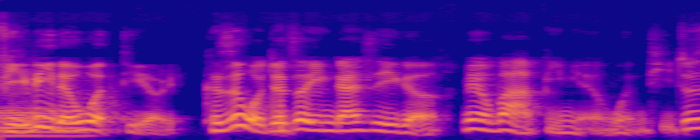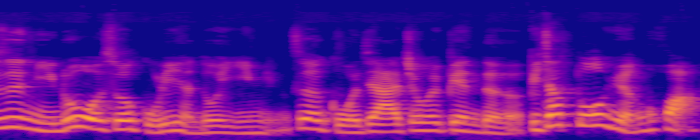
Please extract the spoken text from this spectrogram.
比例的问题而已，可是我觉得这应该是一个没有办法避免的问题。就是你如果说鼓励很多移民，这个国家就会变得比较多元化。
